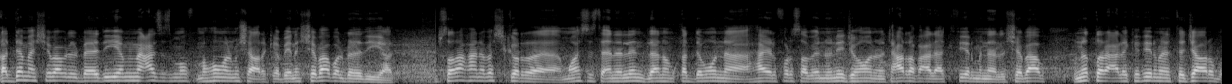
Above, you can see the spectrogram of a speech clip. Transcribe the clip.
قدمها الشباب للبلدية مما عزز مفهوم المشاركة بين الشباب والبلديات. بصراحة أنا بشكر آه، مؤسسة أنا ليند لأنهم قدموا لنا هاي الفرصة بأنه نيجي هون ونتعرف على كثير من الشباب ونطلع على كثير من التجارب آه،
